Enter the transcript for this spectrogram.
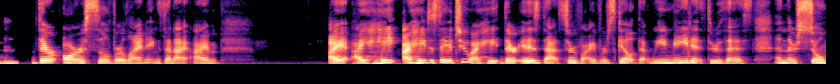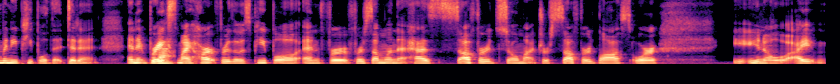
mm-hmm. there are silver linings. And I, I'm I I hate I hate to say it too. I hate there is that survivor's guilt that we made it through this and there's so many people that didn't. And it breaks yeah. my heart for those people and for for someone that has suffered so much or suffered loss or you know, I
